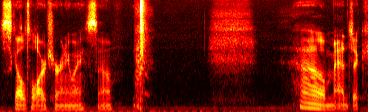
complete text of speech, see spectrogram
Skeletal Archer anyway, so... oh, magic.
